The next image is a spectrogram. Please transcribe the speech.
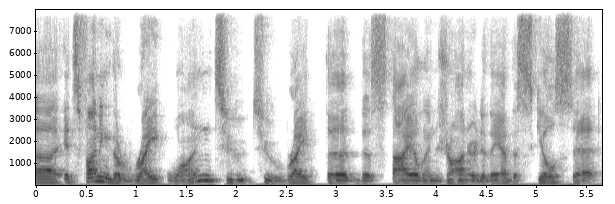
uh, it's finding the right one to to write the the style and genre. Do they have the skill set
